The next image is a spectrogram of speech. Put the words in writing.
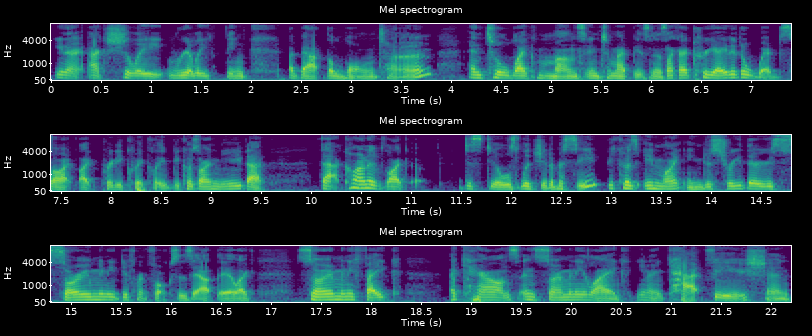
you know, actually really think about the long term until like months into my business. Like I created a website like pretty quickly because I knew that that kind of like distills legitimacy because in my industry there is so many different foxes out there, like so many fake accounts and so many like, you know, catfish and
